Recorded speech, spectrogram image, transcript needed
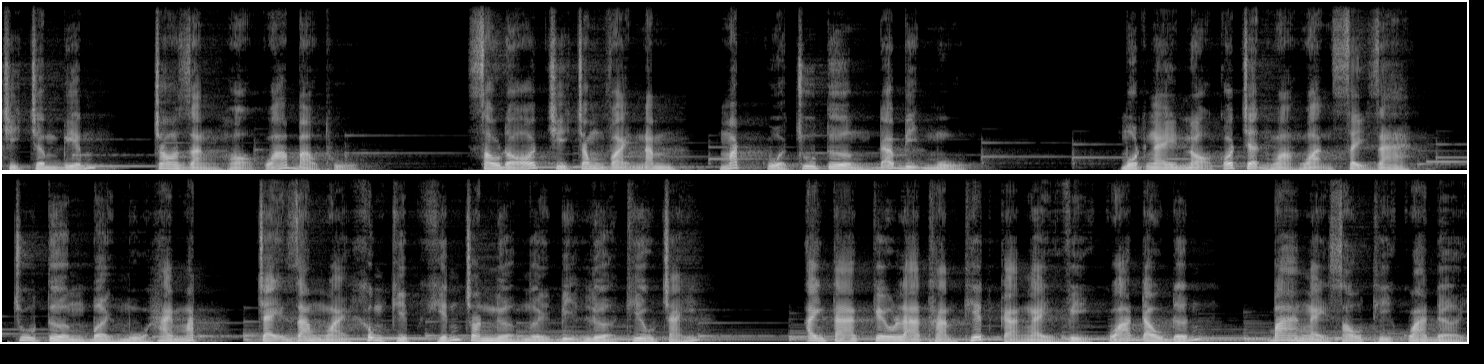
chỉ châm biếm, cho rằng họ quá bảo thủ. Sau đó chỉ trong vài năm, mắt của Chu Tường đã bị mù. Một ngày nọ có trận hỏa hoạn xảy ra, Chu Tường bởi mù hai mắt, chạy ra ngoài không kịp khiến cho nửa người bị lửa thiêu cháy. Anh ta kêu la thảm thiết cả ngày vì quá đau đớn, ba ngày sau thì qua đời.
